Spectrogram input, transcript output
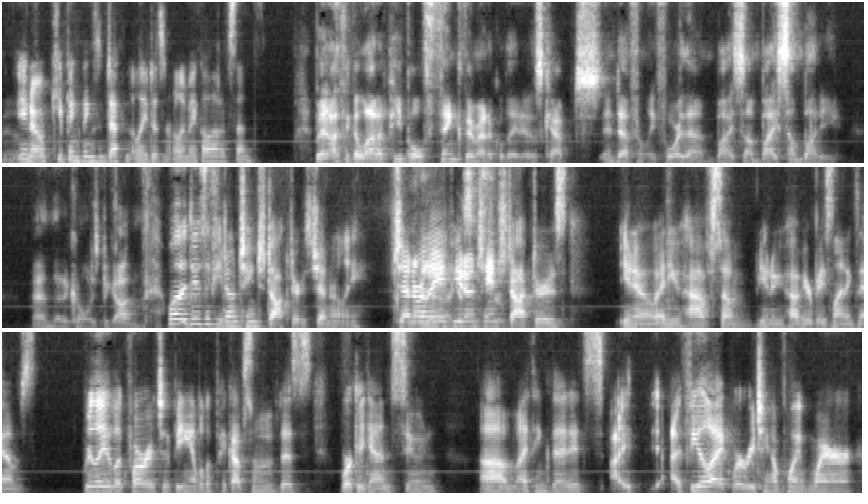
yeah. you know keeping things indefinitely doesn't really make a lot of sense. But I think a lot of people think their medical data is kept indefinitely for them by some by somebody and that it can always be gotten. Well, it is if you don't change doctors generally. Generally, yeah, if you don't change true. doctors, you know, and you have some, you know, you have your baseline exams, really look forward to being able to pick up some of this work again soon. Um, I think that it's, I, I feel like we're reaching a point where,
